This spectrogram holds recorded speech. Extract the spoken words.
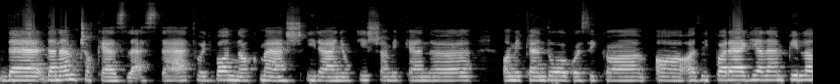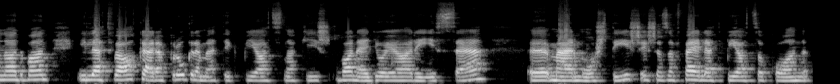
de, de nem csak ez lesz, tehát hogy vannak más irányok is, amiken, amiken dolgozik a, a, az iparág jelen pillanatban, illetve akár a programmatic piacnak is van egy olyan része, már most is, és ez a fejlett piacokon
